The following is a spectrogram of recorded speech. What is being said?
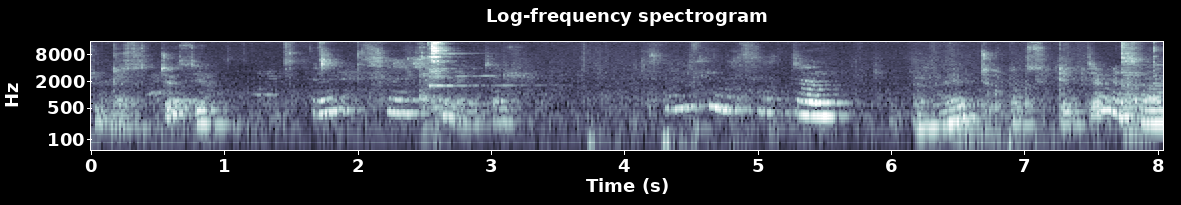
Süt ısıtacağız ya. Evet, çikolatalı süt yapacağım ya sana.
